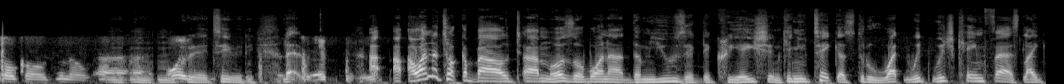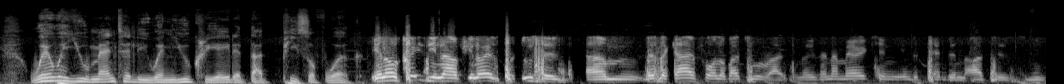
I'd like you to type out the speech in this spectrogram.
so-called, you know, uh, uh, Mm, mm, voice creativity. to Let- everything, you know? I, I want to talk about um, Ozobona, the music, the creation. Can you take us through what which, which came first? Like, where were you mentally when you created that piece of work? You know, crazy enough, you know, as producers, um, there's a guy I follow two Raz. You know, he's an American independent artist. He's,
